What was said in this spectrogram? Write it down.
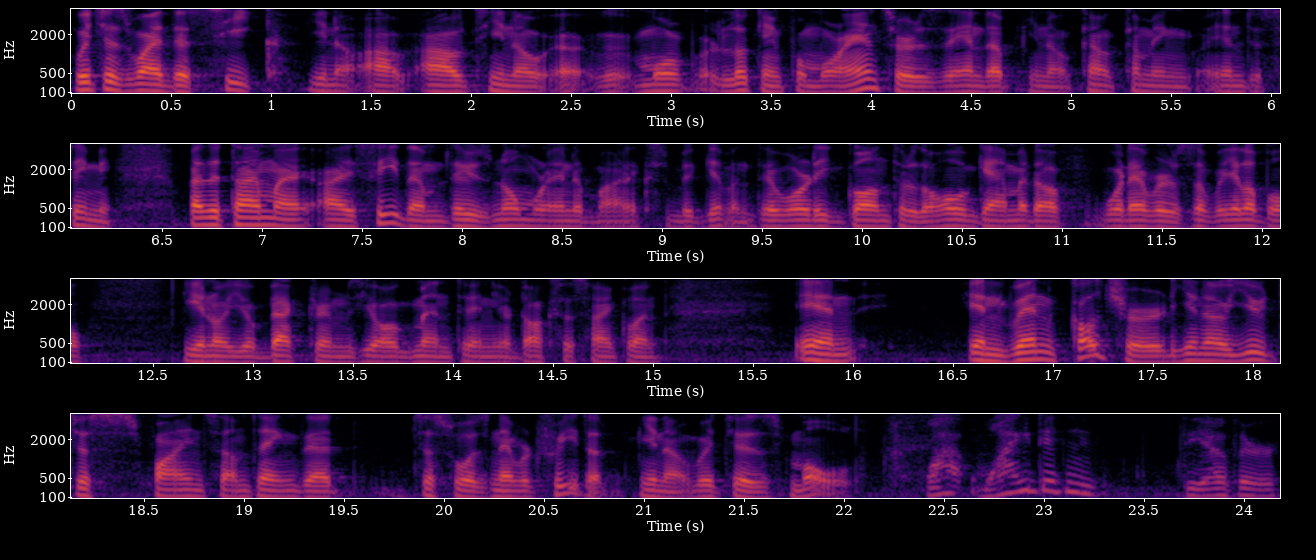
which is why they seek, you know, out, out you know, uh, more looking for more answers. They end up, you know, com coming in to see me. By the time I, I see them, there's no more antibiotics to be given. They've already gone through the whole gamut of whatever is available you know, your Bactrims, your Augmentin, your doxycycline. And, and when cultured, you know, you just find something that just was never treated, you know, which is mold. Why, why didn't the other,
